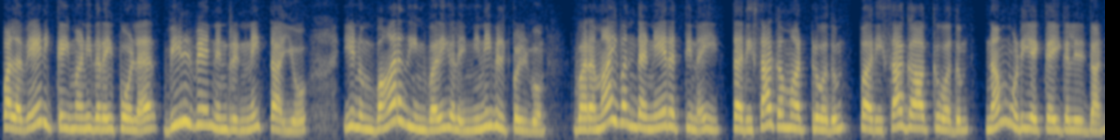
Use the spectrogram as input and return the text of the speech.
பல வேடிக்கை மனிதரைப் போல வீழ்வேன் என்று நினைத்தாயோ? எனும் பாரதியின் வரிகளை நினைவில் கொள்வோம். வரமாய் வந்த நேரத்தினை தரிசாக மாற்றுவதும் பரிசாக ஆக்குவதும் நம்முடைய கைகளில்தான்.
